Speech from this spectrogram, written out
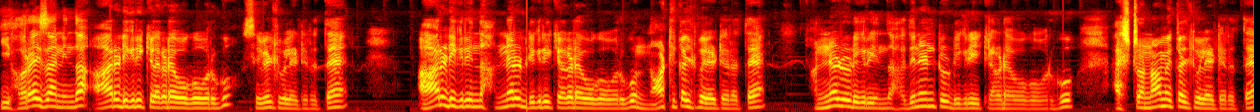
ಈ ಹೊರೈಸಾನಿಂದ ಆರು ಡಿಗ್ರಿ ಕೆಳಗಡೆ ಹೋಗೋವರೆಗೂ ಸಿವಿಲ್ ಟ್ವಿಲೈಟ್ ಇರುತ್ತೆ. ಆರು ಡಿಗ್ರಿಯಿಂದ ಹನ್ನೆರಡು ಡಿಗ್ರಿ ಕೆಳಗಡೆ ಹೋಗೋವರೆಗೂ ನಾಟಿಕಲ್ ಟ್ವಿಲೈಟ್ ಇರುತ್ತೆ. ಹನ್ನೆರಡು ಡಿಗ್ರಿಯಿಂದ ಹದಿನೆಂಟು ಡಿಗ್ರಿ ಕೆಳಗಡೆ ಹೋಗೋವರೆಗೂ ಆಸ್ಟ್ರೋನಾಮಿಕಲ್ ಟ್ಯೂಲೈಟ್ ಇರುತ್ತೆ.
